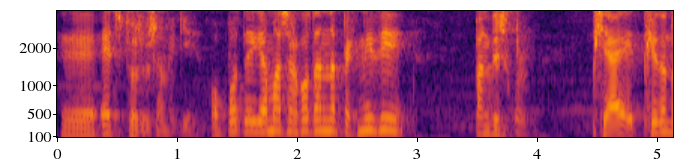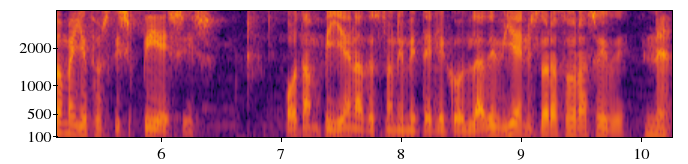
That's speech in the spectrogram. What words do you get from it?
ε, έτσι το ζούσαμε εκεί. Οπότε για μας ερχόταν ένα παιχνίδι πανδύσκολο. Ποια, ποιο ήταν το μέγεθος της πίεσης όταν πηγαίνατε στον ημιτελικό; Δηλαδή βγαίνεις τώρα στο γρασίδι. Ναι.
